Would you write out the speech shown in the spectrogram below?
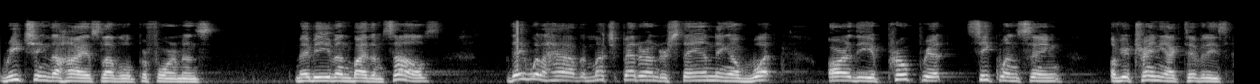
reaching the highest level of performance, maybe even by themselves, they will have a much better understanding of what are the appropriate sequencing of your training activities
